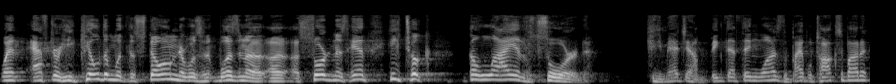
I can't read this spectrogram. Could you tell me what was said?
When after he killed him with the stone, there wasn't, wasn't a, a, a sword in his hand. He took Goliath's sword can you imagine how big that thing was? The Bible talks about it.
